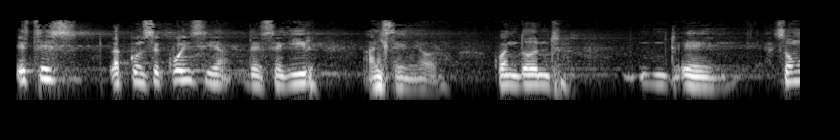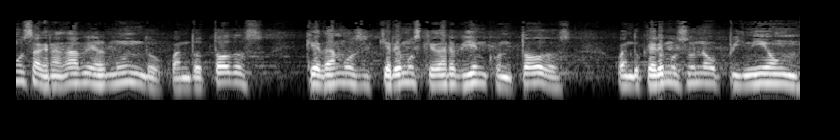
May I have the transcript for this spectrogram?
Esta es la consecuencia de seguir al Señor. Cuando eh, somos agradables al mundo, cuando todos quedamos, queremos quedar bien con todos, cuando queremos una opinión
